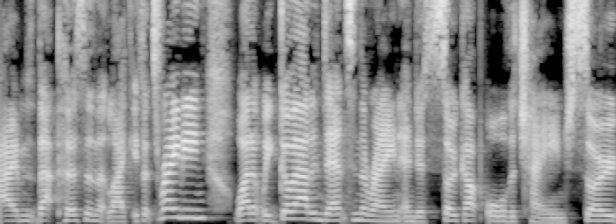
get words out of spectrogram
I'm that person that like, if it's raining, why don't we go out and dance in the rain and just soak up all the change? So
